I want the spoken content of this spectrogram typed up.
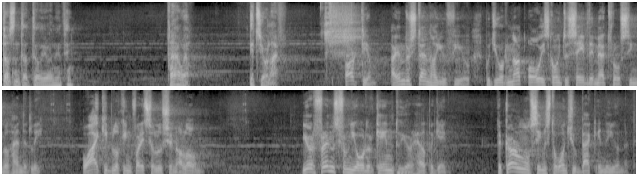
Doesn't that tell you anything? Ah, well. It's your life. Artyom, I understand how you feel, but you're not always going to save the Metro single-handedly. Why keep looking for a solution alone? Your friends from the Order came to your help again. The Colonel seems to want you back in the unit.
